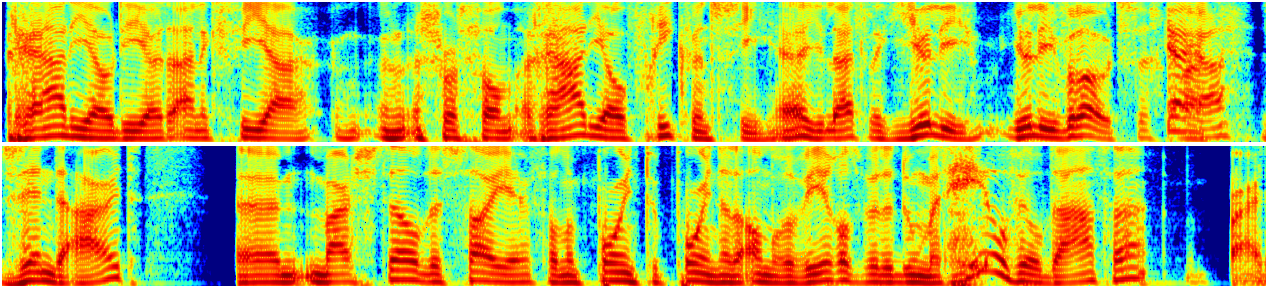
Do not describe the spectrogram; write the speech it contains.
radio die uiteindelijk via een, een soort van radiofrequentie, hè, letterlijk jullie, jullie brood, zeg maar, ja, ja. zenden uit. Um, maar stel dat zou je van een point-to-point -point naar de andere wereld willen doen met heel veel data, een paar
